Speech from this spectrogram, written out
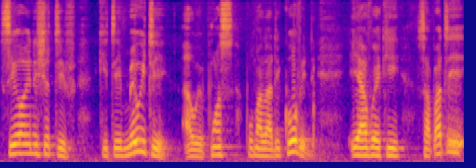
si yon inisiatif ki te merite a repons pou maladi COVID. E avwe ki sa pati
